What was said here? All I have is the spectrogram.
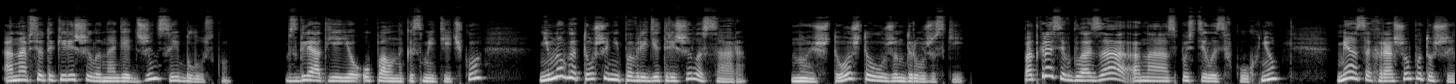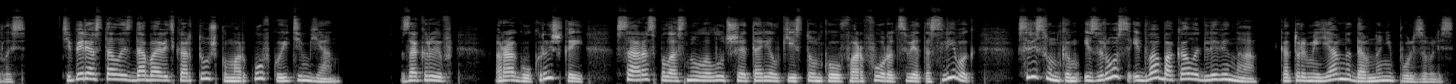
она все-таки решила надеть джинсы и блузку. Взгляд ее упал на косметичку. Немного туши не повредит, решила Сара. Ну и что, что ужин дружеский? Подкрасив глаза, она спустилась в кухню. Мясо хорошо потушилось. Теперь осталось добавить картошку, морковку и тимьян. Закрыв рагу крышкой, Сара сполоснула лучшие тарелки из тонкого фарфора цвета сливок с рисунком из роз и два бокала для вина, которыми явно давно не пользовались.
